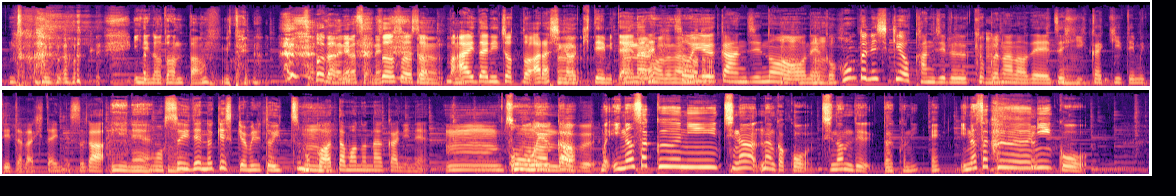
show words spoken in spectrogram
稲の淡々みたいな。そうだね。ね。そうそうそう、うん。まあ、間にちょっと嵐が来てみたいなね、うん。そういう感じのをね、うん本当に四季を感じる曲なので、ぜひうん。一回聴いてみていただきたいんですが、いいね。もう水田の景色を見るといつもこう、うん。頭の中にねうーんそうなんだ、思い浮かぶまあ、稲作にちななんかこうちなんでた国？え？稲作に こ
